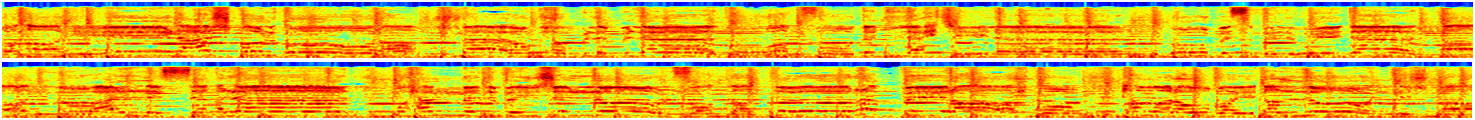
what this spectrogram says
وطنيين عشقوا الكورة جمعهم حب البلاد ووقفوا ضد الاحتلال. وباسم الوداد ناضلوا على الاستقلال. محمد بن جلول fondateur ربي رحمه. حمرا وبيض اللون نجمة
